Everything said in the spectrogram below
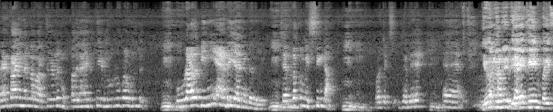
വേണ്ട എന്നുള്ള വർക്കുകളിൽ മുപ്പതിനായിരത്തി എണ്ണൂറ് രൂപ ഉണ്ട് കൂടാതെ പിന്നെ ആഡ് ചെയ്യാനുണ്ട് ഇതിൽ. ചിലതൊക്കെ മിസ്സിംഗ് ആണ് പ്രോജക്ട്. പ്രോജക്ട്സ് ചില രേഖയും പൈസ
